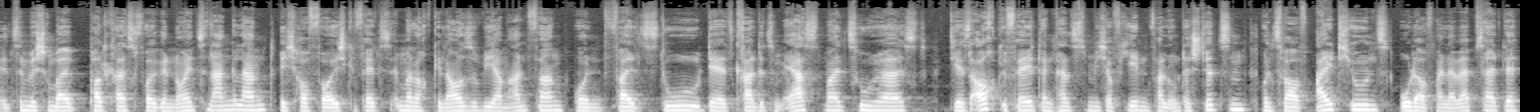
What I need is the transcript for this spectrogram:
Jetzt sind wir schon bei Podcast Folge 19 angelangt. Ich hoffe, euch gefällt es immer noch genauso wie am Anfang. Und falls du, der jetzt gerade zum ersten Mal zuhörst, dir es auch gefällt, dann kannst du mich auf jeden Fall unterstützen. Und zwar auf iTunes oder auf meiner Webseite.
